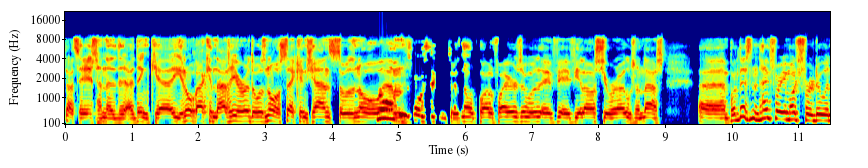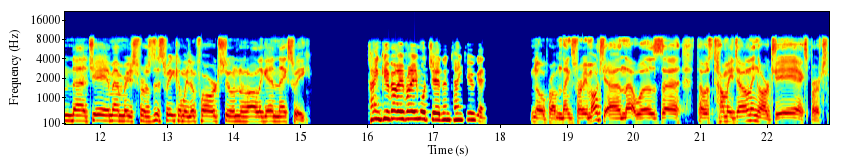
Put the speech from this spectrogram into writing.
That's it, and I think uh, you know back in that era there was no second chance. There was no, no, um, there was no There was no qualifiers. It was if if you lost, you were out, and that. Um, but listen, thanks very much for doing uh, GAA memories for us this week, and we look forward to doing it all again next week. Thank you very, very much, Ed, and thank you again. No problem. Thanks very much. And that was uh, that was Tommy Dowling, our GAA expert.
